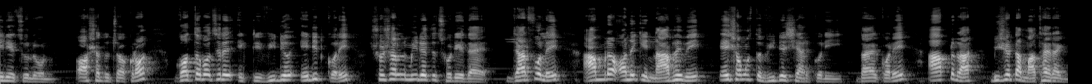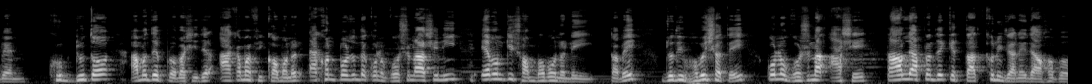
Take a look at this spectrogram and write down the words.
এড়িয়ে চলুন। অসাধু চক্র গত বছরের একটি ভিডিও এডিট করে সোশ্যাল মিডিয়াতে ছড়িয়ে দেয়। যার ফলে আমরা অনেকে না ভেবে এই সমস্ত ভিডিও শেয়ার করি। দয়া করে আপনারা বিষয়টা মাথায় রাখবেন। খুব দ্রুত আমাদের প্রবাসীদের আকামাফি কমানোর এখন পর্যন্ত কোনো ঘোষণা আসেনি, এমনকি সম্ভাবনা নেই। তবে যদি ভবিষ্যতে কোনো ঘোষণা আসে, তাহলে আপনাদেরকে তাৎক্ষণিক জানিয়ে দেওয়া হবে।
